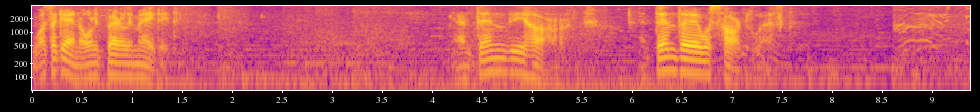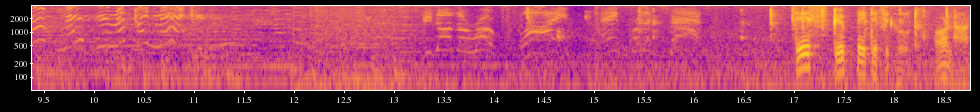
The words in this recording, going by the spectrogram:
Once again, only barely made it. And then the heart. And then there was heart left. This could be difficult, or not.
